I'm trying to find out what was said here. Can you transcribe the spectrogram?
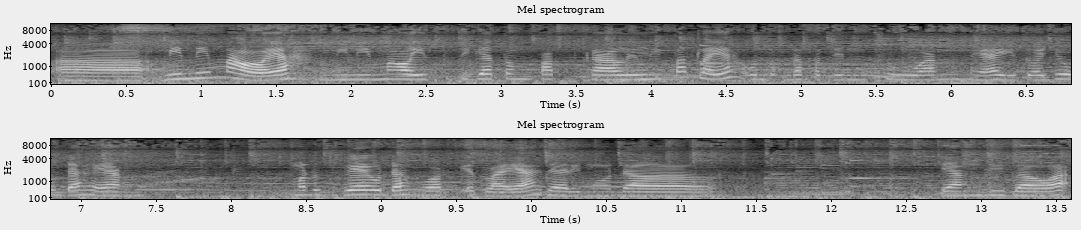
uh, minimal ya minimal itu tiga atau empat kali lipat lah ya untuk dapetin cuan ya. Itu aja udah yang menurut gue udah worth it lah ya dari modal yang dibawa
